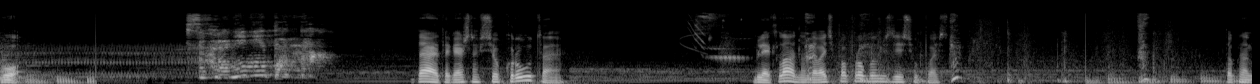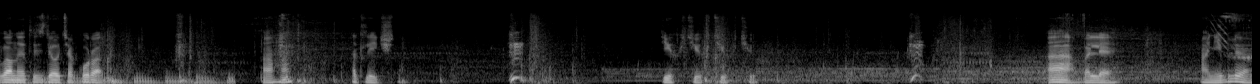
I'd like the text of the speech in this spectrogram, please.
Во. Да, это, конечно, все круто. Блять, ладно, давайте попробуем здесь упасть. Только главное это сделать аккуратно. Ага. Отлично. Тихо, тихо, тихо, тихо. А, бля. Они, бля.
